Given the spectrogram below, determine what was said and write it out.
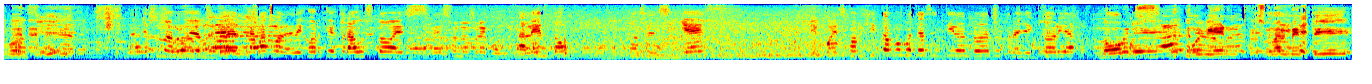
Jorge. Es un orgullo ver el trabajo de, de Jorge Frausto, es, es un hombre con talento, con sencillez. Y pues Jorgito, ¿cómo te has sentido en toda tu trayectoria? No, pues muy bien, personalmente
